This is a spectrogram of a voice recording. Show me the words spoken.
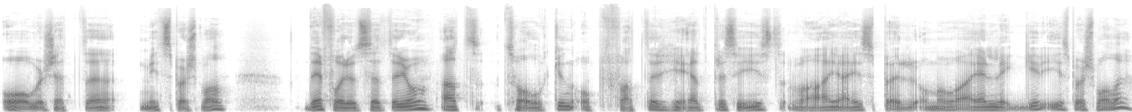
oversette mitt spørsmål. Det forutsetter jo at tolken oppfatter helt presist hva jeg spør om, og hva jeg legger i spørsmålet.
